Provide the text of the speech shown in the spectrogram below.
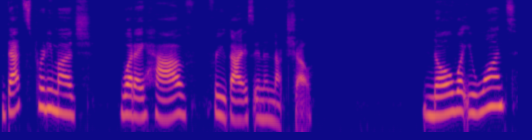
that's pretty much what I have for you guys in a nutshell know what you want,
